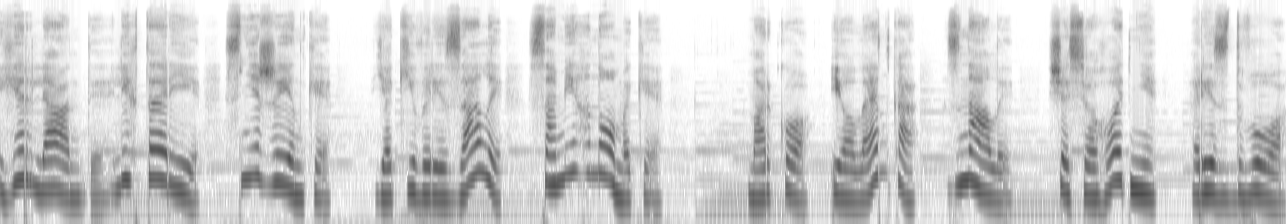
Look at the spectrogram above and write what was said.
гірлянди, ліхтарі, сніжинки, які вирізали самі гномики. Марко і Оленка знали, що сьогодні Різдво.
